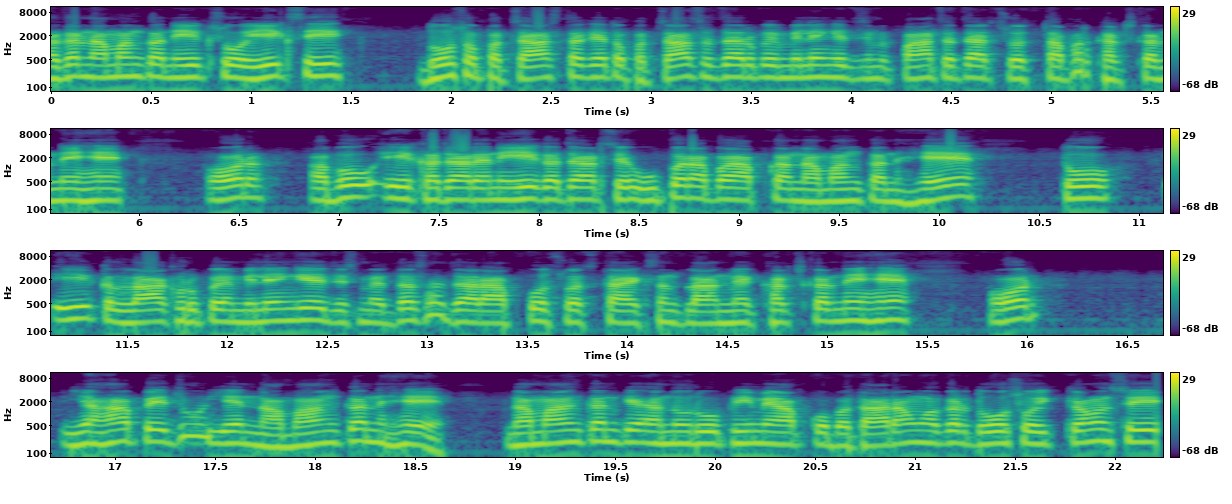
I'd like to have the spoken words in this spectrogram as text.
अगर नामांकन एक सौ एक से दो सौ पचास तक है तो पचास हज़ार रुपये मिलेंगे, जिसमें पाँच हज़ार स्वच्छता पर खर्च करने हैं। और अब वो एक हज़ार यानी एक हज़ार से ऊपर अब आपका नामांकन है तो एक लाख रुपए मिलेंगे, जिसमें दस हज़ार आपको स्वच्छता एक्शन प्लान में खर्च करने हैं। और यहाँ पे जो ये नामांकन है, नामांकन के अनुरूप ही मैं आपको बता रहा हूँ, अगर दो सौ इक्यावन से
